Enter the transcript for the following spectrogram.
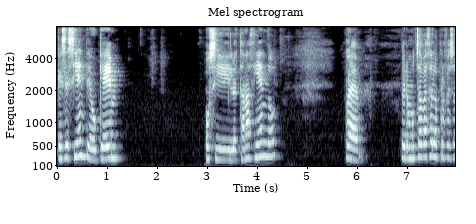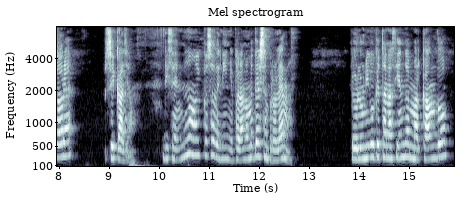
qué se siente o qué... o si lo están haciendo, pues... Pero muchas veces los profesores se callan. Dicen, no, es cosa de niños, para no meterse en problemas. Pero lo único que están haciendo es marcando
